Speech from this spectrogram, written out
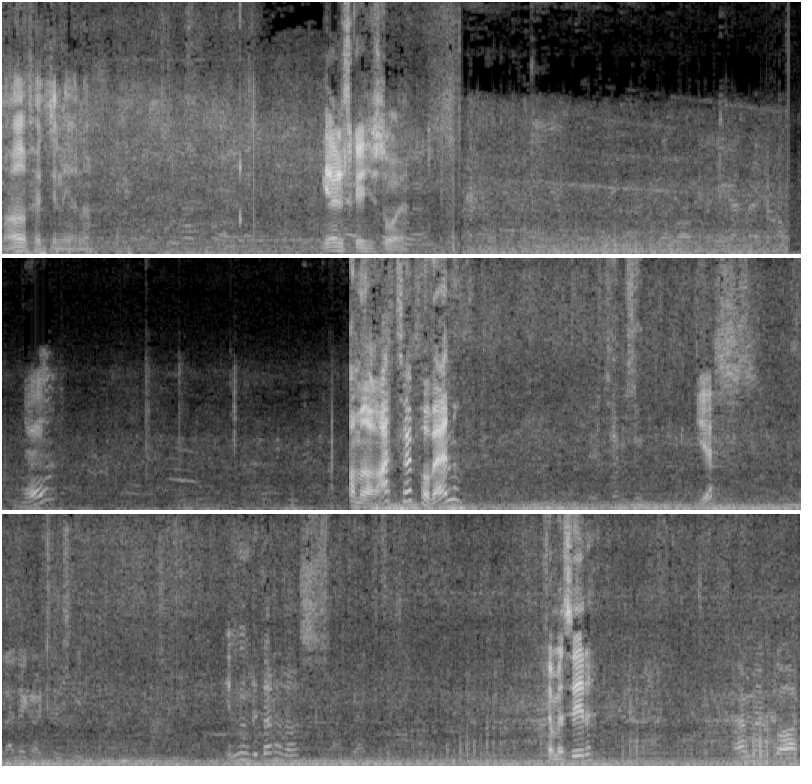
Meget fascinerende. Jeg elsker historie. Ja, ja. Kommet ret tæt på vandet. Det er. Yes. Så der ligger et krigsskib. Jamen, det gør der da også. Kan man se det? Kan man godt.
